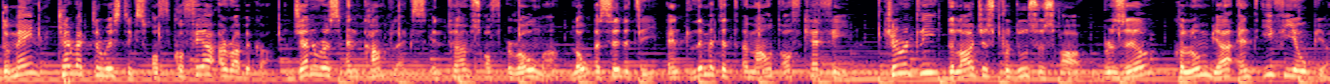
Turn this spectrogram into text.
The main characteristics of Coffea arabica, generous and complex in terms of aroma, low acidity, and limited amount of caffeine. Currently, the largest producers are Brazil, Colombia, and Ethiopia,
